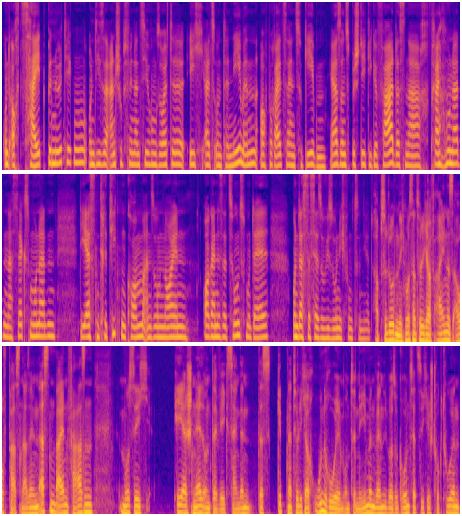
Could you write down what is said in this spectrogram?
und auch Zeit benötigen. Und diese Anschubsfinanzierung sollte ich als Unternehmen auch bereit sein zu geben. Ja, sonst besteht die Gefahr, dass nach drei Monaten, nach sechs Monaten die ersten Kritiken kommen an so einem neuen Organisationsmodell und dass das ja sowieso nicht funktioniert. Absolut. Und ich muss natürlich auf eines aufpassen. Also in den ersten beiden Phasen muss ich eher schnell unterwegs sein, denn das gibt natürlich auch Unruhe im Unternehmen, wenn über so grundsätzliche Strukturen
